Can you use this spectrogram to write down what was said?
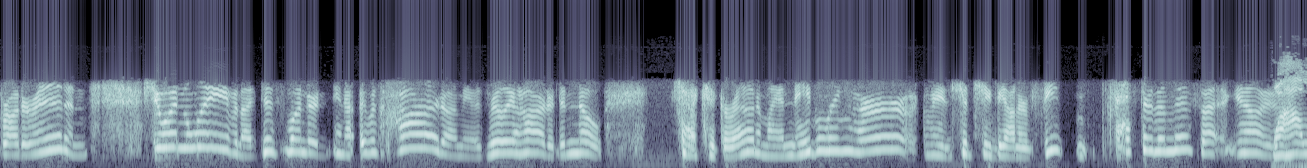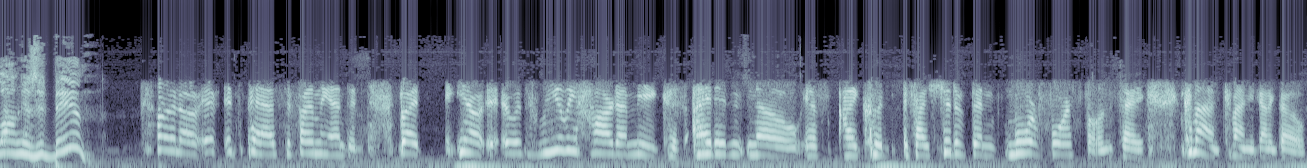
brought her in, and she wouldn't leave. And I just wondered, you know, it was hard on me. It was really hard. I didn't know. Should I kick her out? Am I enabling her? I mean, should she be on her feet faster than this? I, you know. Well, how long has it been? Oh, no, it, it's passed. It finally ended. But, you know, it, it was really hard on me because I didn't know if I could, if I should have been more forceful and say, come on, come on, you got to go.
